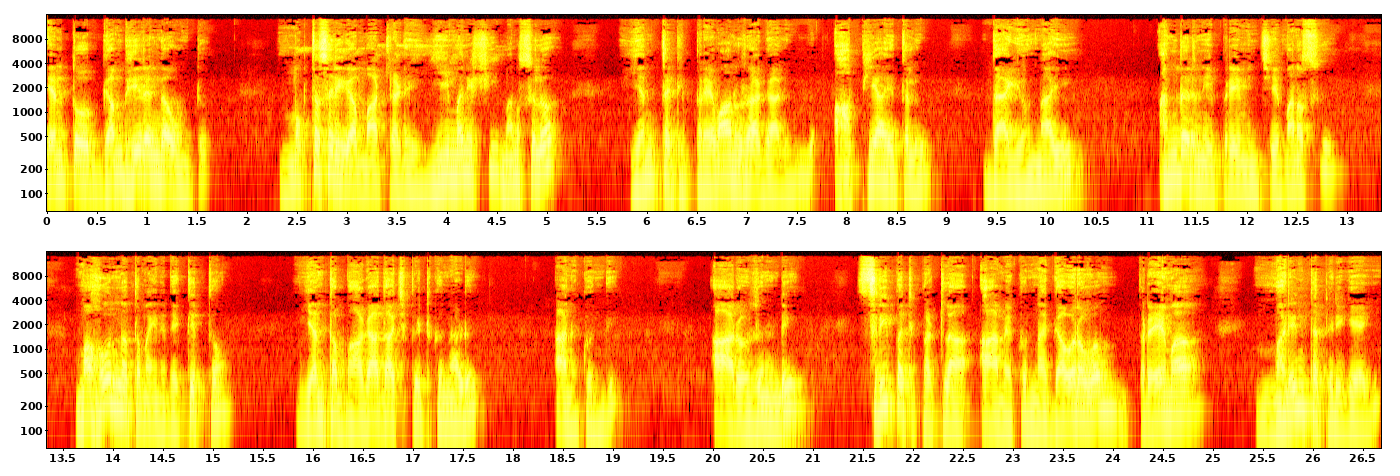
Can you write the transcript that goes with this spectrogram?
ఎంతో గంభీరంగా ఉంటూ ముక్తసరిగా మాట్లాడే ఈ మనిషి మనసులో ఎంతటి ప్రేమానురాగాలు ఆప్యాయతలు దాగి ఉన్నాయి. అందరినీ ప్రేమించే మనసు మహోన్నతమైన వ్యక్తిత్వం ఎంత బాగా దాచిపెట్టుకున్నాడు అనుకుంది. ఆ రోజు నుండి శ్రీపతి పట్ల ఆమెకున్న గౌరవం ప్రేమ మరింత పెరిగాయి.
